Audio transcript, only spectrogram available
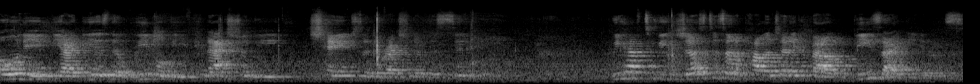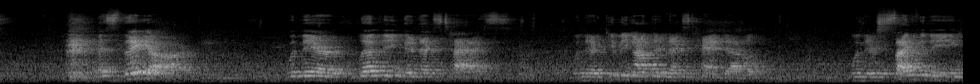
owning the ideas that we believe can actually change the direction of the city. We have to be just as unapologetic about these ideas as they are when they're levying their next tax, when they're giving out their next handout, when they're siphoning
